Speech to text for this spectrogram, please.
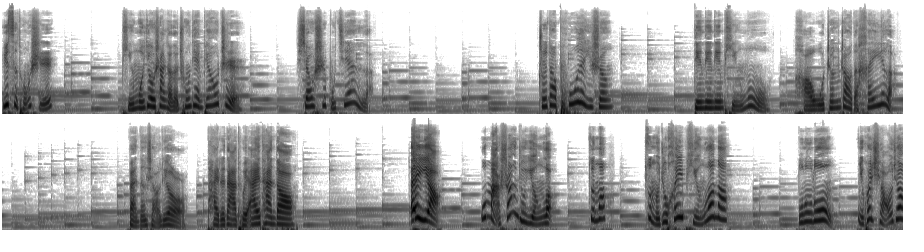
与此同时，屏幕右上角的充电标志消失不见了，直到“噗”的一声，叮叮叮，屏幕毫无征兆的黑了。板凳小六拍着大腿哀叹道：“哎呀，我马上就赢了，怎么，怎么就黑屏了呢？咚咚咚，你快瞧瞧，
